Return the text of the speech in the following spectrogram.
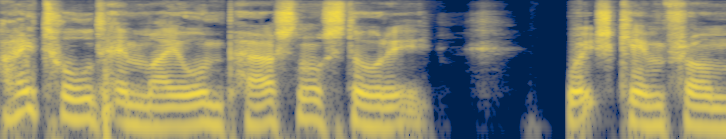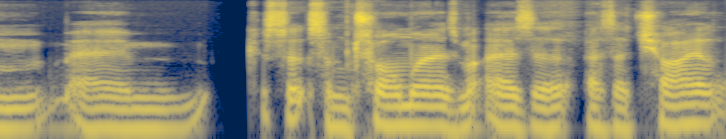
I told him my own personal story, which came from um, some trauma as, as a as a child,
